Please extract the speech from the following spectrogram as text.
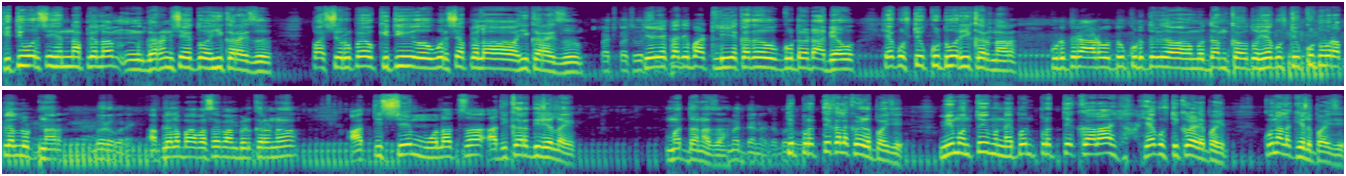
किती वर्ष ह्यांना आपल्याला म, घराणेशाहीत ही करायचं? पाचशे रुपये किती वर्ष आपल्याला ही करायचं? पाच पाच वर्ष. किंवा एखादी बाटली एखादं कुठं डाब्यावर ह्या गोष्टी कुठवरही करणार? कुठंतरी अडवतो कुठंतरी अ, धमकावतो ह्या गोष्टी कुठवर आपल्याला लुटणार? बरोबर आहे. आपल्याला बाबासाहेब आंबेडकरांनं अतिशय मोलाचा अधिकार दिलेला आहे. मतदानाचा. मतदानाचा ते बरोबर. प्रत्येकाला कळलं पाहिजे. मी म्हणतोय म्हणून नाही पण प्रत्येकाला ह्या गोष्टी कळल्या पाहिजेत. कुणाला केलं पाहिजे?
